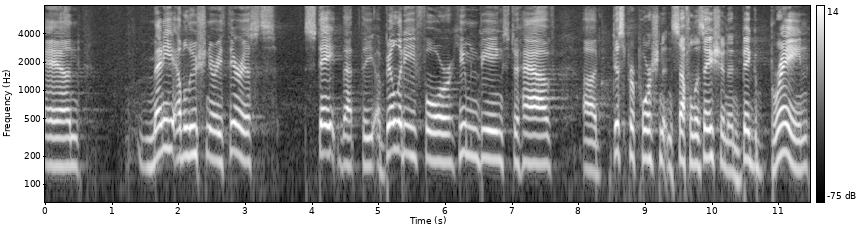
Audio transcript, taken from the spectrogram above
And many evolutionary theorists state that the ability for human beings to have disproportionate encephalization and big brain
